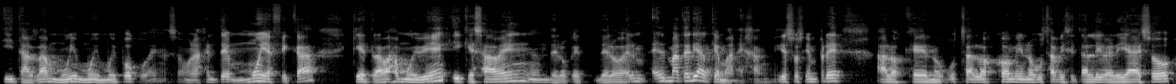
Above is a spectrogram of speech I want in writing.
y tarda muy, muy, muy poco. ¿eh? Son una gente muy eficaz, que trabaja muy bien y que saben de lo que, de lo, el, material que manejan. Y eso siempre a los que nos gustan los cómics, nos gusta visitar librerías, eso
